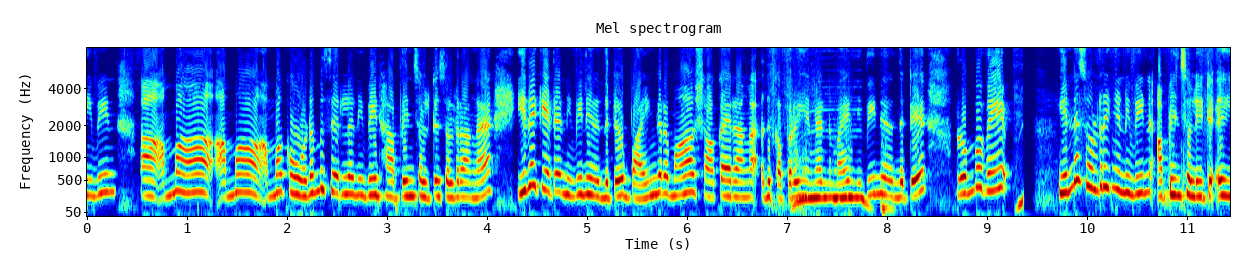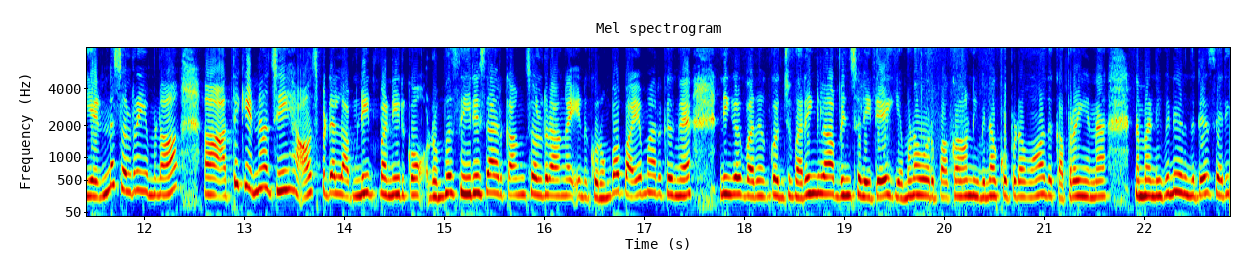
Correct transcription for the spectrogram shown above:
நிவின் அம்மா அம்மா அம்மாக்கு உடம்பு சரியில்லை நிவின் அப்படின்னு சொல்லிட்டு சொல்றாங்க. இதை கேட்ட நிவின் இருந்துட்டு பயங்கரமாக ஷாக் ஆயிடுறாங்க. அதுக்கப்புறம் என்ன மாதிரி நிவின் இருந்துட்டு ரொம்பவே என்ன சொல்றீங்க நிவின்? அப்படின்னு சொல்லிட்டு என்ன சொல்றீங்கன்னா அத்தைக்கு என்னாச்சு? ஹாஸ்பிட்டல் அப்டேட் பண்ணியிருக்கோம். ரொம்ப சீரியஸாக இருக்காங்கன்னு சொல்கிறாங்க எனக்கு ரொம்ப பயமாக இருக்குங்க. நீங்கள் வர கொஞ்சம் வரீங்களா? அப்படின்னு சொல்லிட்டு யமுனா ஒரு பக்கம் நிவினா கூப்பிடுவோம். அதுக்கப்புறம் என்ன நம்ம நம்ம நிவின் இருந்துட்டு சரி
